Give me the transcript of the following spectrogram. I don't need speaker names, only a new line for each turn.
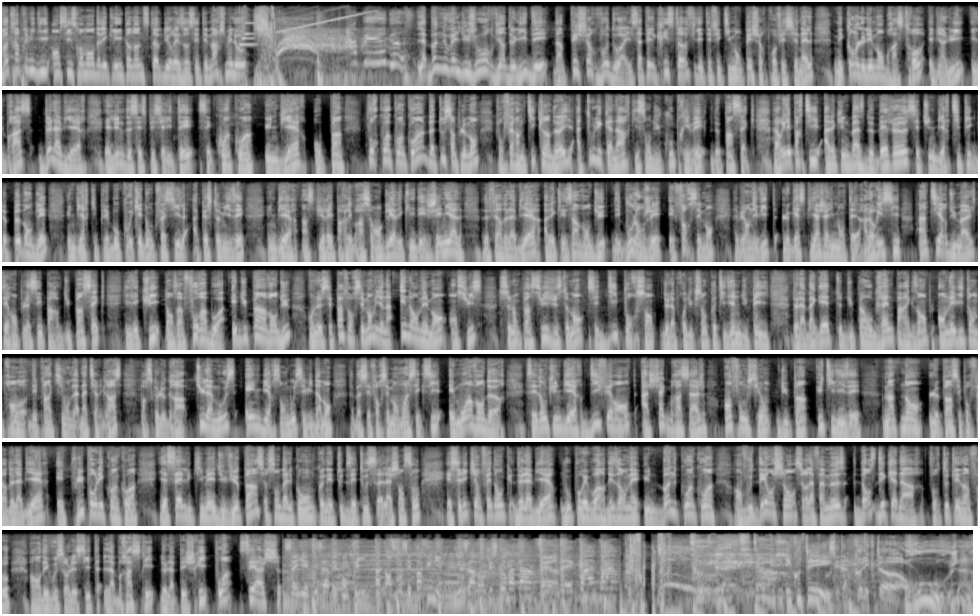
Votre après-midi en Suisse romande avec les hits en non-stop du réseau, c'était Marshmello. La bonne nouvelle du jour vient de l'idée d'un pêcheur vaudois. Il s'appelle Christophe, il est effectivement pêcheur professionnel, mais quand le léman brasse trop, eh bien lui, il brasse de la bière. Et l'une de ses spécialités, c'est Coin Coin, une bière au pain. Pourquoi Coin Coin? Bah, Tout simplement pour faire un petit clin d'œil à tous les canards qui sont du coup privés de pain sec. Alors il est parti avec une base de beige, c'est une bière typique de pub anglais, une bière qui plaît beaucoup et qui est donc facile à customiser. Une bière inspirée par les brasseurs anglais avec l'idée géniale de faire de la bière avec les invendus des boulangers et forcément, eh bien, on évite le gaspillage alimentaire. Alors ici, un tiers du malt est remplacé par du pain sec. Il est cuit dans un four à bois et du pain invendu. On ne le sait pas forcément, mais il y en a énormément en Suisse. Selon Pain Suisse, justement, c'est 10% de la production quotidienne du pays. De la baguette, du pain aux graines, par exemple, en évitant de prendre des pains qui ont de la matière grasse, parce que le gras tue la mousse et une bière sans mousse, évidemment, eh ben, c'est forcément moins sexy et moins vendeur. C'est donc une bière différente à chaque brassage en fonction du pain utilisé. Maintenant, le pain c'est pour faire de la bière et plus pour les coins-coins. Il y a celle qui met du vieux pain sur son balcon, on connaît toutes et tous la chanson, et celui qui en fait donc de la bière. Vous pourrez voir désormais une bonne coin-coin en vous déhanchant sur la fameuse danse des canards. Pour toutes les infos, rendez-vous sur le site labrasserie de la pêcherie.ch.
Ça y est, vous avez compris. Attention, c'est pas fini. Nous allons jusqu'au
Écoutez, c'est un collector rouge.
